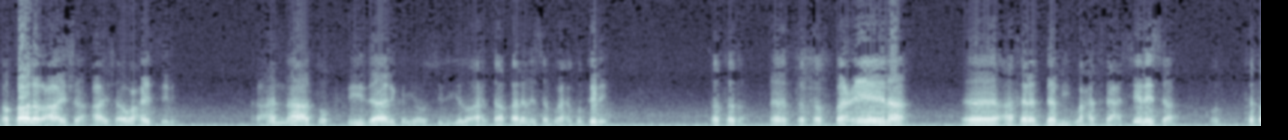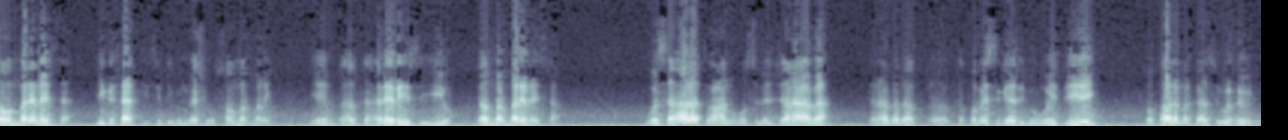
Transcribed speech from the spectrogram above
Faqaalat caaisha caaisha waxay tidhi kaأnnahaa tukfii dalika iyadoo sidii iyadoo arrintaa qarinaysaba waxay ku tidhi tatabbaciina ahara dami waxaad raacsiinaysaa ood ka daba marinaysaa dhiigga raadkiisa dhiigu meesha uu soo marmaray iyo halka hareerihiisa iyo yaad marmarinaysaa wa sa'alatu can gusli ljanaaba janaabada qabaysigeedii buu weydiiyey faqaala markaasu wuxuu yidhi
